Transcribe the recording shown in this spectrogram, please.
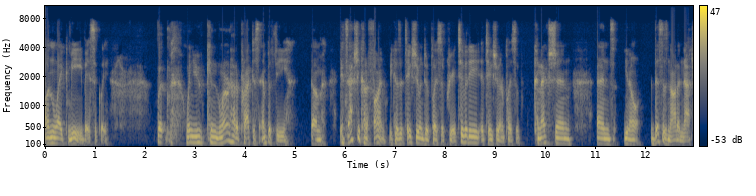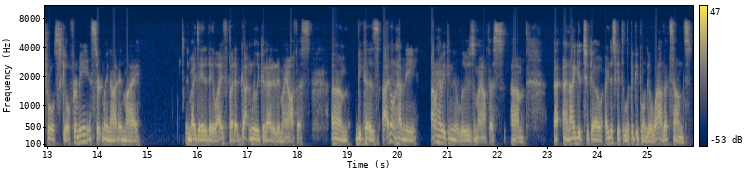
unlike me, basically. But when you can learn how to practice empathy, um, it's actually kind of fun because it takes you into a place of creativity. It takes you in a place of connection, and you know, this is not a natural skill for me. It's certainly not in my in my day to day life, but I've gotten really good at it in my office um, because I don't have any I don't have anything to lose in my office, um, and I get to go. I just get to look at people and go, "Wow, that sounds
